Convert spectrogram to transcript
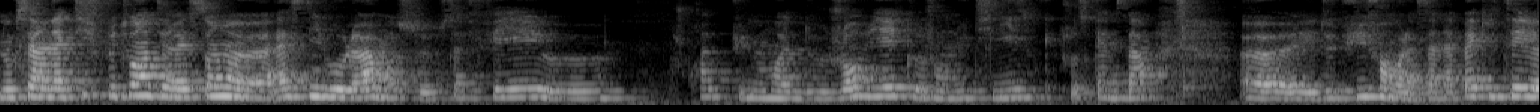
Donc c'est un actif plutôt intéressant euh, à ce niveau-là. Moi ça fait, euh, je crois depuis le mois de janvier que j'en utilise, quelque chose comme ça. et depuis, enfin voilà, ça n'a pas quitté,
